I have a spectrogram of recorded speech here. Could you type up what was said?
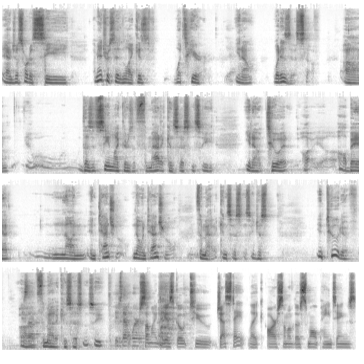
and just sort of see. I'm interested in like is what's here? Yeah. You know, what is this stuff? Um, does it seem like there's a thematic consistency, you know, to it, albeit non intentional, no intentional thematic consistency, just intuitive uh, that, thematic consistency. Is that where some ideas go to gestate? Like, are some of those small paintings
